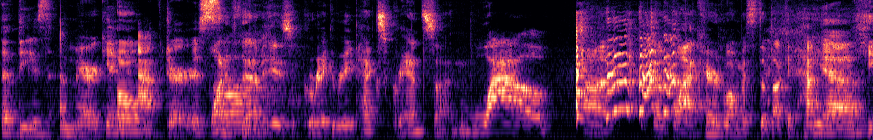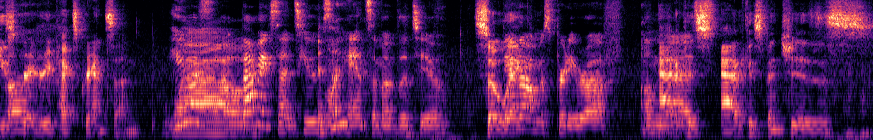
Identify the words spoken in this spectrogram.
that these American Oh, actors. One of Oh. them is Gregory Peck's grandson. Wow. Uh, the black haired one with the bucket hat. Yeah. He's Oh. Gregory Peck's grandson. He Wow. was, that makes sense. He was Is more it? handsome of the two. So The like other one was pretty rough on the Atticus Atticus Finch's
